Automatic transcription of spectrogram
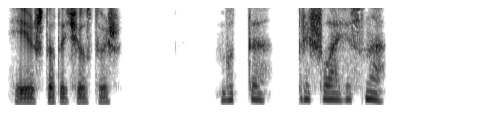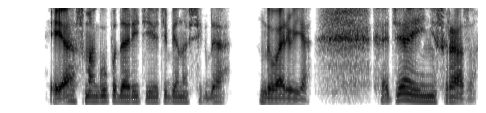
«И что ты чувствуешь?» «Будто пришла весна». «Я смогу подарить ее тебе навсегда», — говорю я. «Хотя и не сразу.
